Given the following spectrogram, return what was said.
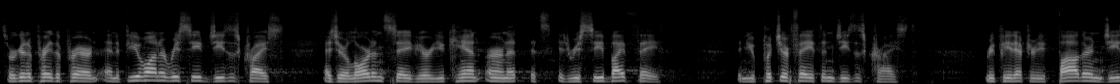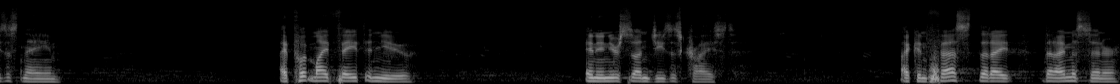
So we're going to pray the prayer. And if you want to receive Jesus Christ as your Lord and Savior. You can't earn it, it's, it's received by faith. And you put your faith in Jesus Christ. Repeat after me Father, in Jesus' name, I put my faith in you and in your Son, Jesus Christ. I confess that, I, that I'm a sinner.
